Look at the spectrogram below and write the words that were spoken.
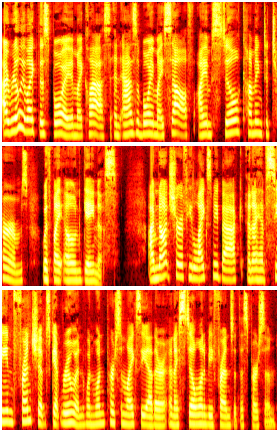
I really like this boy in my class, and as a boy myself, I am still coming to terms with my own gayness. I'm not sure if he likes me back, and I have seen friendships get ruined when one person likes the other, and I still want to be friends with this person.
